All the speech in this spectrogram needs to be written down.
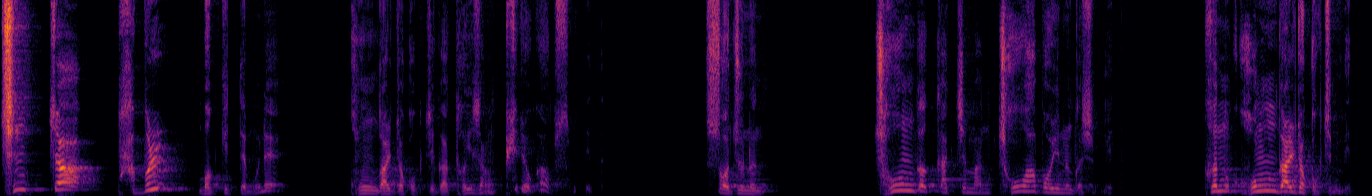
진짜 밥을 먹기 때문에 공갈 젖꼭지가 더 이상 필요가 없습니다. 소주는 좋은 것 같지만 좋아 보이는 것입니다. 그건 공갈 젖꼭지입니다.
